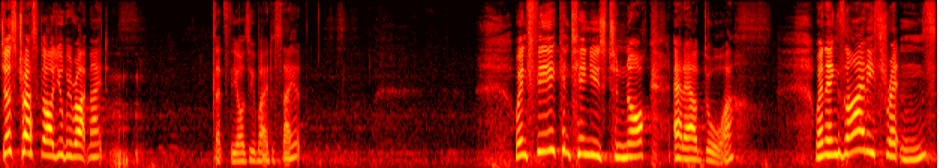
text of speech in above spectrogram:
Just trust God, you'll be right, mate. That's the Aussie way to say it. When fear continues to knock at our door, when anxiety threatens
